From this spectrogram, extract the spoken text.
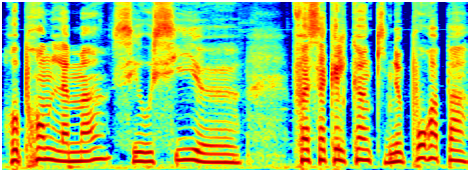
reprendre la main, c'est aussi euh, face à quelqu'un qui ne pourra pas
